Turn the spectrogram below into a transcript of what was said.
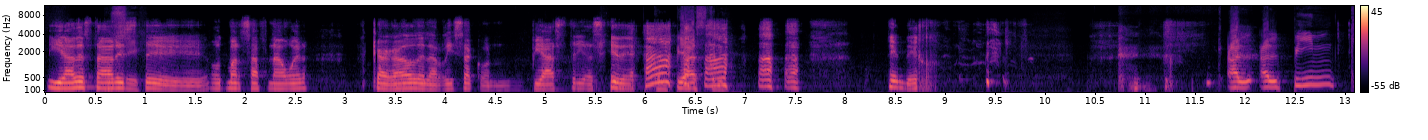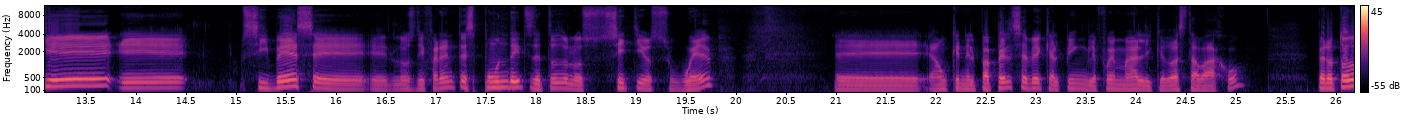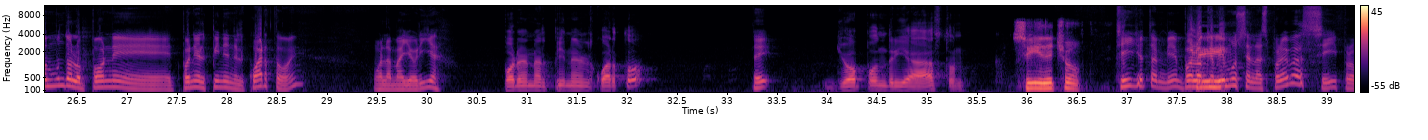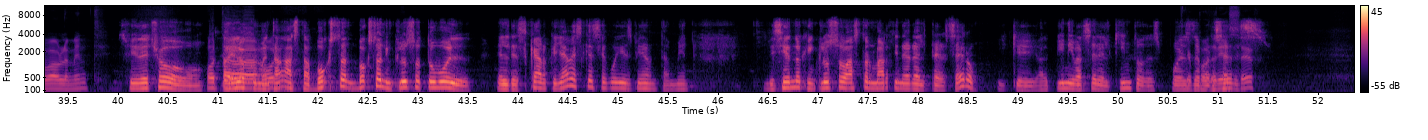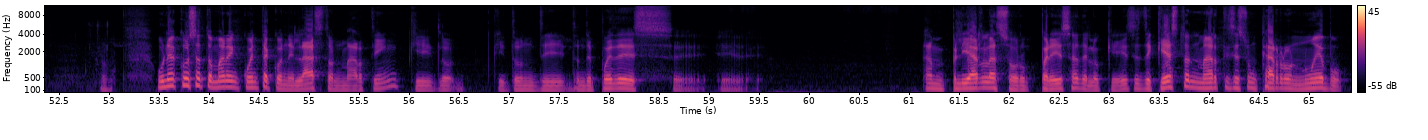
Y ha de estar Pues sí. este Otmar Safnauer cagado de la risa con Piastri, así de Con Piastri. Pendejo. Al, Alpine que eh, si ves eh, eh, los diferentes pundits de todos los sitios web, eh, aunque en el papel se ve que Alpine le fue mal y quedó hasta abajo, pero todo el mundo lo pone, pone Alpine en el cuarto, ¿eh? O la mayoría. ¿Ponen al pin en el cuarto? Sí, Yo pondría a Aston. Sí, de hecho, Sí, yo también. Por lo que vimos en las pruebas, sí, probablemente. sí, de hecho, Otra- ahí lo comentaba, hasta Buxton incluso tuvo el, el descaro, que ya ves que ese güey es bien también, diciendo que incluso Aston Martin era el tercero y que Alpine iba a ser el quinto después de Mercedes. Una cosa a tomar en cuenta con el Aston Martin, que, lo- que donde, donde puedes eh, eh, ampliar la sorpresa de lo que es, es de que Aston Martin es un carro nuevo.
